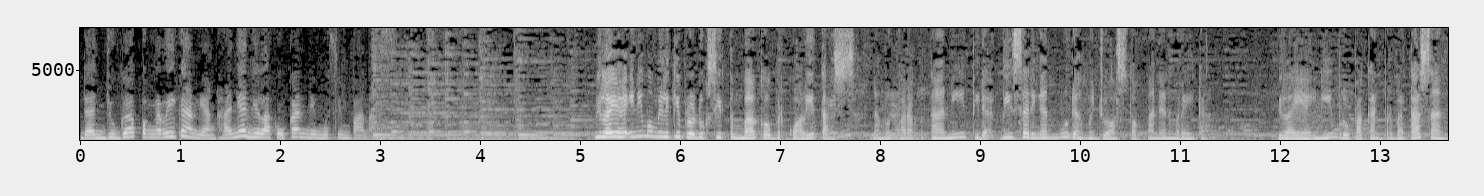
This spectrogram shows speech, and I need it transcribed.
dan juga pengerikan yang hanya dilakukan di musim panas. Wilayah ini memiliki produksi tembakau berkualitas, namun para petani tidak bisa dengan mudah menjual stok panen mereka. Wilayah ini merupakan perbatasan.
